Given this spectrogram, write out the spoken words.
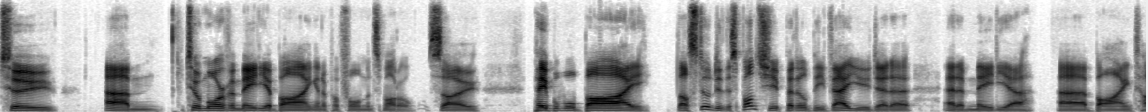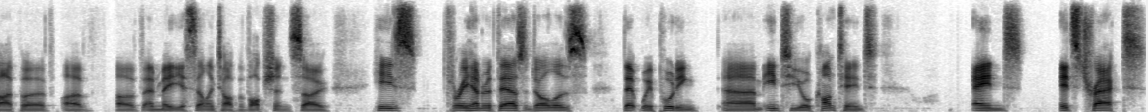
to um, to more of a media buying and a performance model. So people will buy, they'll still do the sponsorship, but it'll be valued at a at a media uh, buying type of, of of and media selling type of option. So here's three hundred thousand dollars that we're putting um, into your content, and it's tracked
